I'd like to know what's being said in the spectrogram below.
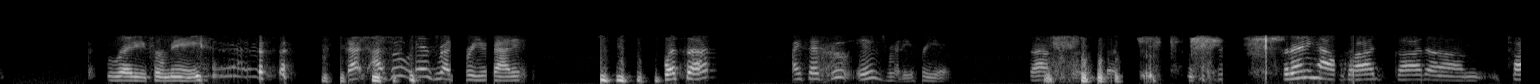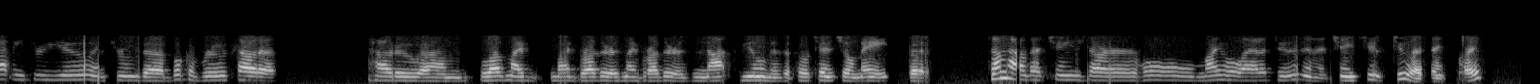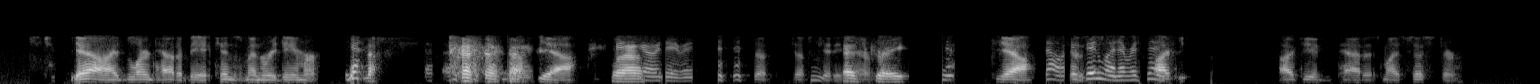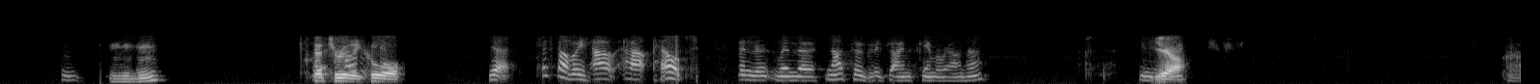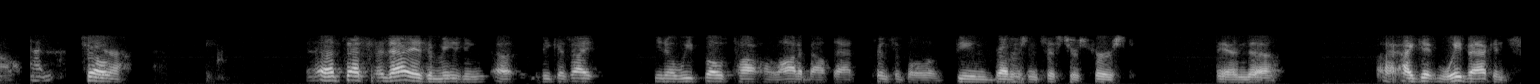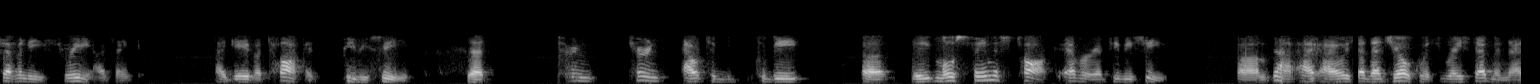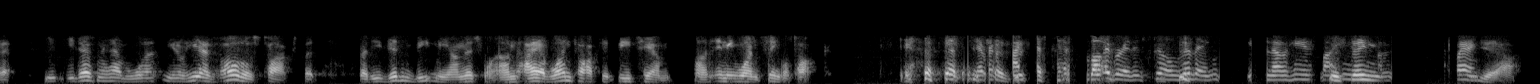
ready for me. That uh, who is ready for you, Patty? What's that? I said, who is ready for you? That's but anyhow, God God um, taught me through you and through the Book of Ruth how to how to um, love my my brother as my brother, is not view him as a potential mate. But somehow that changed our whole my whole attitude, and it changed his too. I think, right? Yeah, I'd learned how to be a kinsman redeemer. Yeah. No, yeah, wow, There you go, David. just just kidding. that's there, but great. Yeah, no, Because I've been one ever since. I I viewed Pat as my sister. Mhm. That's really cool. yeah. That's probably how, how helped when the when the not so good times came around, huh? In your Yeah. Um, So yeah. That's that's that is amazing uh, because I, you know, we've both taught a lot about that principle of being brothers and sisters first, and uh, I, I get way back in '73, I think, I gave a talk at PBC that turned turned out to to be uh, the most famous talk ever at PBC. Um, I, I always had that joke with Ray Stedman that he, he doesn't have one. You know, he has all those talks, but but he didn't beat me on this one. I have one talk that beats him on any one single talk. never Because I have a library that's still living, even though he's my thing- yeah,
